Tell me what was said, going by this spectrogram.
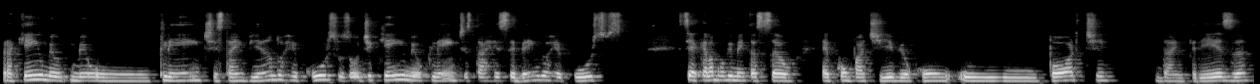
para quem o meu, meu cliente está enviando recursos ou de quem o meu cliente está recebendo recursos, se aquela movimentação é compatível com o porte da empresa,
